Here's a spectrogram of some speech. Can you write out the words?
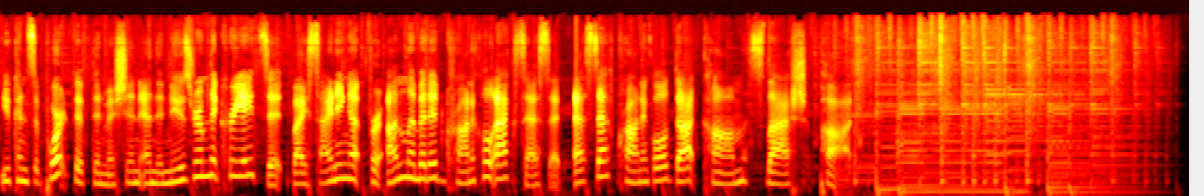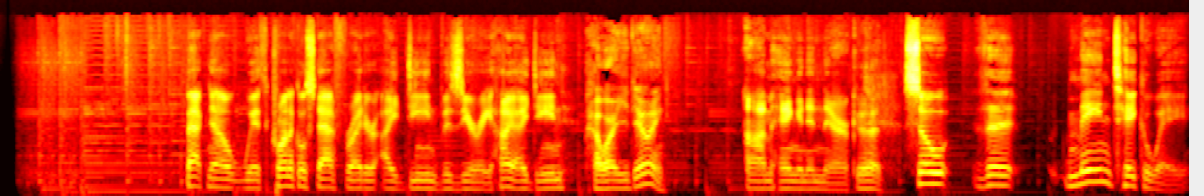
You can support Fifth and Mission and the newsroom that creates it by signing up for unlimited Chronicle access at sfchronicle.com slash pod. Back now with Chronicle staff writer Aidin Vaziri. Hi, Aidin. How are you doing? I'm hanging in there. Good. So the main takeaway,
